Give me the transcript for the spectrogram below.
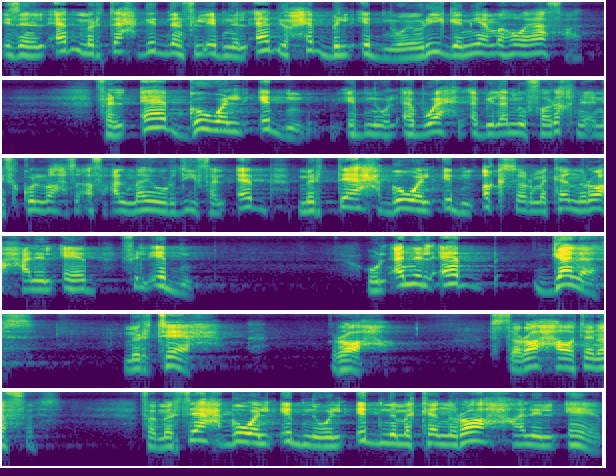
إذا الآب مرتاح جدا في الابن. الآب يحب الابن ويريه جميع ما هو يفعل. فالآب جوه الابن الابن والاب واحد أبي لم يفارقني لأني في كل لحظة أفعل ما يرضيه. فالأب مرتاح جوه الابن أكثر مكان راحة للآب في الابن. ولأن الآب جلس مرتاح راحة استراح وتنفس. فمرتاح جوه الابن والابن مكان راحة للآب.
